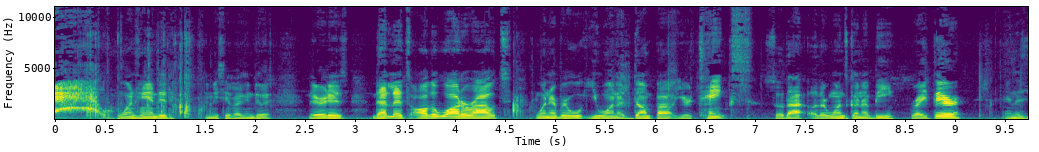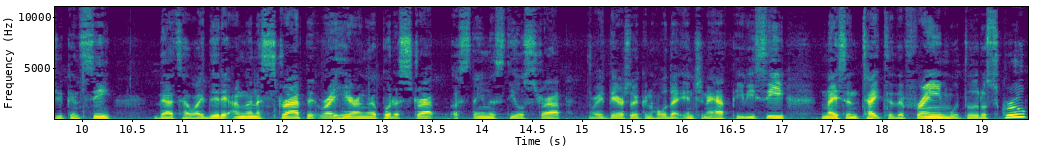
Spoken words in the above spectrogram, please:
Ow! One-handed. Let me see if I can do it. There it is. That lets all the water out whenever you want to dump out your tanks. So that other one's going to be right there. And as you can see, that's how I did it. I'm going to strap it right here. I'm going to put a strap, a stainless steel strap right there so it can hold that inch and a half PVC nice and tight to the frame with the little screw.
